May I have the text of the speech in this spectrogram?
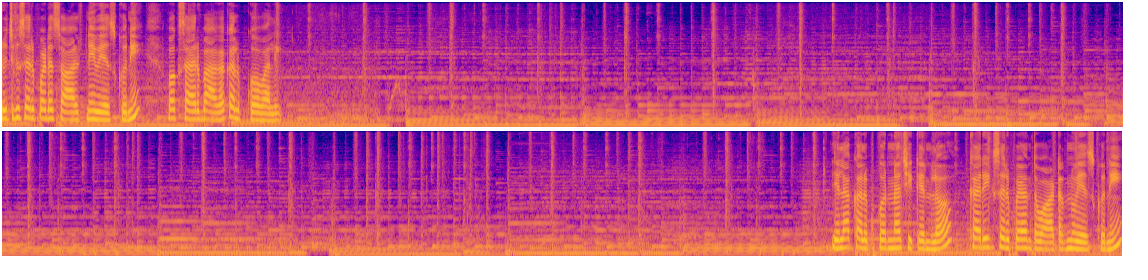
రుచికి సరిపడే సాల్ట్ని వేసుకుని ఒకసారి బాగా కలుపుకోవాలి. ఇలా కలుపుకున్న చికెన్లో కర్రీకి సరిపోయేంత వాటర్ని వేసుకుని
